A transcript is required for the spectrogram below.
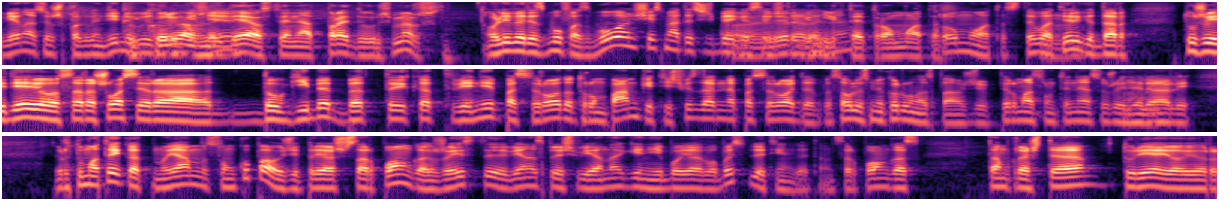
vienas iš pagrindinių vidurio gynėjų. žaidėjos tai net pradėjo užmiršti. Oliveris Bufas buvo šiais metais išbėgęs iš Irgi lyg tai traumuotas. traumuotas. Tai va, mm. irgi dar tų žaidėjų sąrašuose yra daugybė, bet tai, kad vieni pasirodo trumpam, kiti iš vis dar nepasirodė. Saulis Mikrūnas, pavyzdžiui, pirmas rungtynės sužaidė mm. realiai. Ir tu matai, kad nu jam sunku, pavyzdžiui, prieš Sarpongą žaisti vienas prieš vieną gynyboje labai sudėtinga. Ten Sarpongas tam krašte turėjo ir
